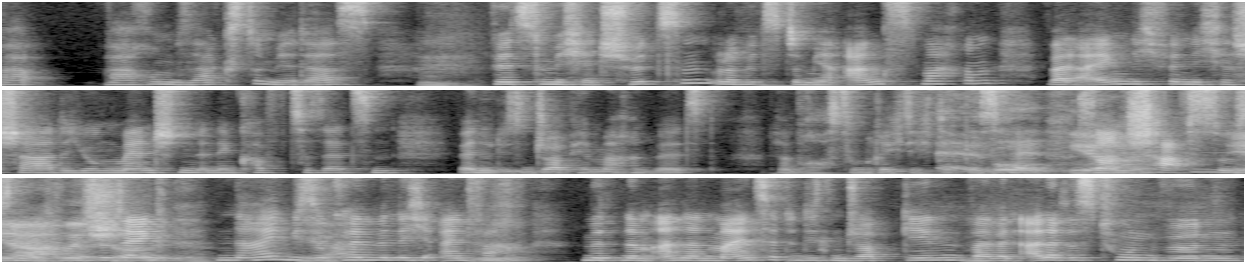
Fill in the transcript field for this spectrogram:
wa warum sagst du mir das? Mhm. Willst du mich jetzt schützen oder willst du mir Angst machen? Weil eigentlich finde ich es schade, jungen Menschen in den Kopf zu setzen, wenn du diesen Job hier machen willst, dann brauchst du ein richtig dickes Fell. Ja. Sonst schaffst du es Ja, nicht. Wo ich so denke, ne? nein, wieso Ja. können wir nicht einfach Mhm. mit einem anderen Mindset in diesen Job gehen? Weil wenn alle das tun würden,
